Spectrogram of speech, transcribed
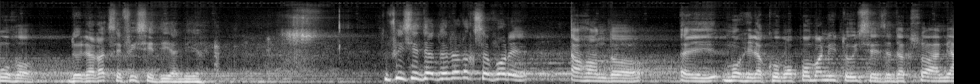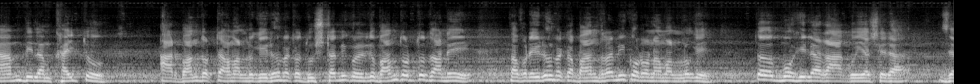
মুহ দইটা রাখছে, ফিসি দিয়া নিয়ে। ফিসি দিয়ে ধরে রাখছে পরে, এখন তো এই মহিলা খুব অপমানিত হয়েছে যে দেখছ, আমি আম দিলাম, খাইতো, আর বান্দরটা আমার লোকে এরকম একটা দুষ্টামি করে বান্দর তো জানে, তারপরে এরকম একটা বান্দ্রামি করো না আমার লোকে তো মহিলা রাগ হইয়া সেরা যে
